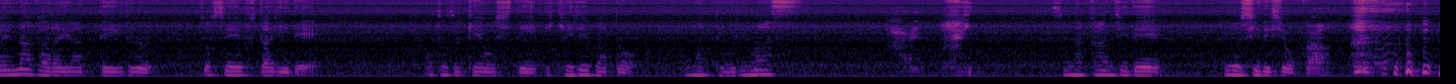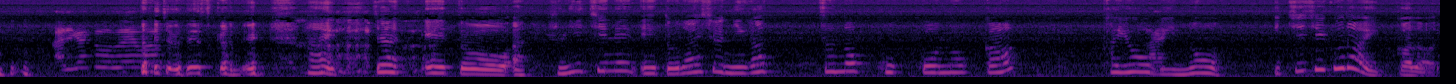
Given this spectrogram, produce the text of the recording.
えながらやっている女性2人でお届けをしていければと思っております。はい。はい。そんな感じでよろしいでしょうか？ありがとうございます。大丈夫ですかね？はい。じゃあ、えっ、ー、と、あ、日にちね、えっ、ー、と、来週2月の9日火曜日の1時ぐらいから、はい、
